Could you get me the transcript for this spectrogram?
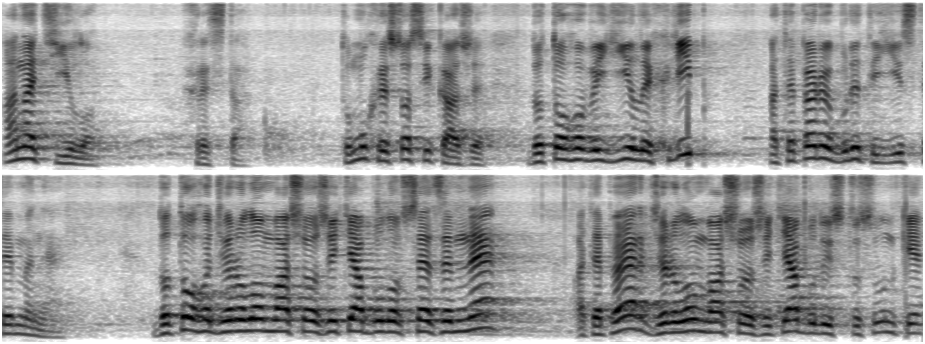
а на тіло Христа. Тому Христос і каже: до того ви їли хліб, а тепер ви будете їсти мене. До того джерелом вашого життя було все земне, а тепер джерелом вашого життя будуть стосунки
